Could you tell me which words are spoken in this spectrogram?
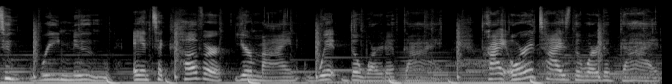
to renew and to cover your mind with the word of God prioritize the Word of God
